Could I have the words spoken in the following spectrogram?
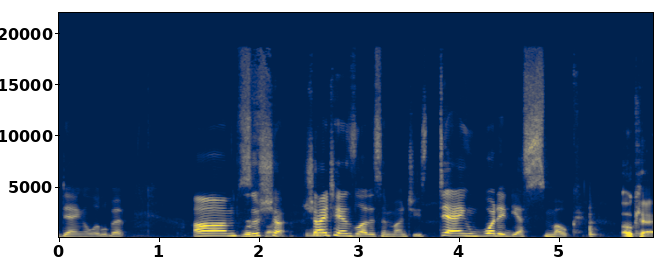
Dang a little bit. Um, We're so fine. Sh- Shai'tan's lettuce and munchies. Dang, what did you smoke? Okay.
